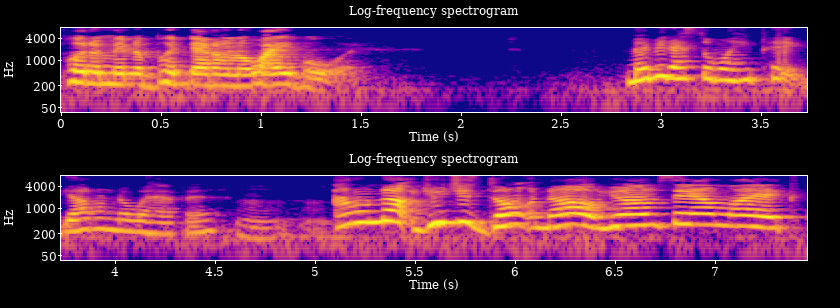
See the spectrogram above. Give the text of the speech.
put him in to put that on a white boy. Maybe that's the one he picked. Y'all don't know what happened. Mm-hmm. I don't know. You just don't know. You know what I'm saying? Like,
